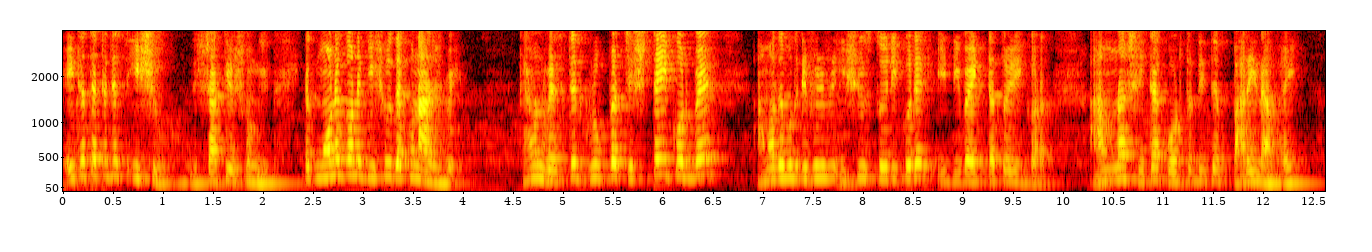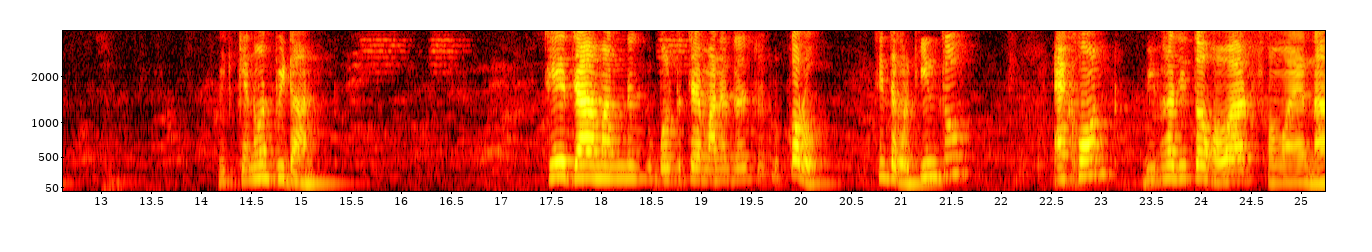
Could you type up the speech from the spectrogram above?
এটা তো একটা জাস্ট ইস্যু জাতীয় সংগীত। এরকম অনেক অনেক ইস্যু এখন আসবে। কারণ ওয়েস্টেড গ্রুপরা চেষ্টাই করবে আমাদের মধ্যে ডিফারেন্ট ডিফারেন্ট ইস্যুস তৈরি করে, এই ডিভাইডটা তৈরি করা। আমরা সেটা করতে দিতে পারি না ভাই। ইট ক্যানট বি ডান যে যা মানে বলতে চায় মানে করো, চিন্তা করো। কিন্তু এখন বিভাজিত হওয়ার সময় না,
